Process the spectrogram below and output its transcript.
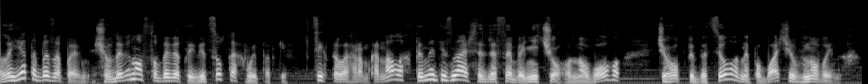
Але я тебе запевню, що в 99% випадків в цих телеграм-каналах ти не дізнаєшся для себе нічого нового, чого б ти до цього не побачив в новинах.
